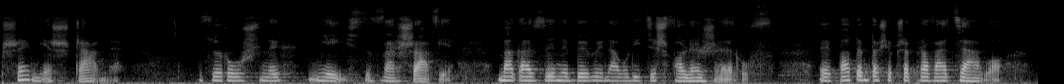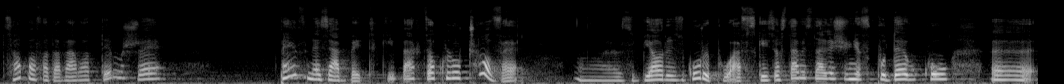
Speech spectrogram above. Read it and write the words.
przemieszczane z różnych miejsc w Warszawie. Magazyny były na ulicy Szwoleżerów. E, potem to się przeprowadzało, co powodowało tym, że pewne zabytki, bardzo kluczowe, mm, zbiory z Góry Puławskiej zostały znalezione w pudełku e,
